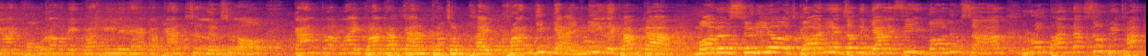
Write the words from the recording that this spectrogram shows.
งานของเราในครั้งนี้เลยนะฮะกับการเฉลิมฉลอง การกลับมาอีกครั้งครับการผจญภัยครั้งยิ่งใหญ่นี่เลยครับกับ Marvel Studios Guardians of the Galaxy Volume 3 รวมพันนักสู้พิทักษ์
